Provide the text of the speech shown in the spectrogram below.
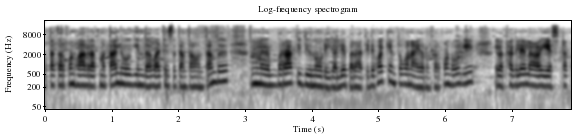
ಅತ್ತ ಕರ್ಕೊಂಡು ಹೋದ್ರಾತ್ ಮತ್ತೆ ಅಲ್ಲಿ ಹೋಗಿಂದ ಹೊಟ್ಟೆ ಅಂತ ಅಂತಂದು ಬರಾತಿದ್ದೀವಿ ನೋಡಿ ಈಗ ಅಲ್ಲೇ ಬರಾತಿದ್ದೀವಿ ಹೊಕ್ಕೇನು ತಗೋ ನಾ ಇವ್ರನ್ನ ಕರ್ಕೊಂಡು ಹೋಗಿ. ಇವತ್ತು ಹಗಲೆಲ್ಲ ಎಷ್ಟಕ್ಕ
